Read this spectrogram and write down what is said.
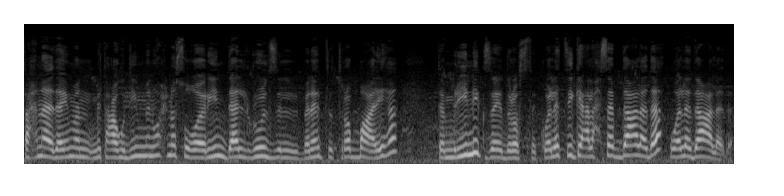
فاحنا دايما متعودين من وإحنا صغيرين ده ال rules اللي البنات بتتربى عليها. تمرينك زي دراستك ولا تيجي على حساب ده على ده ولا ده على ده.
